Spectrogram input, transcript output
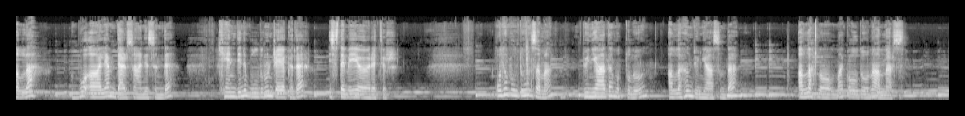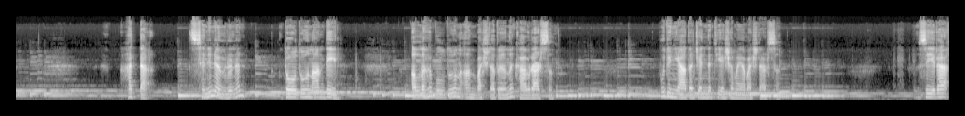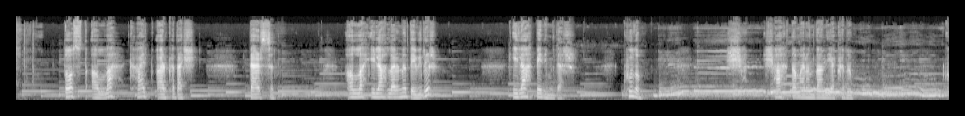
Allah bu alem dershanesinde kendini bulduruncaya kadar istemeyi öğretir. Onu bulduğun zaman dünyada mutluluğun Allah'ın dünyasında Allah'la olmak olduğunu anlarsın. Hatta senin ömrünün doğduğun an değil, Allah'ı bulduğun an başladığını kavrarsın. Bu dünyada cenneti yaşamaya başlarsın. Zira dost Allah, kalp arkadaş dersin. Allah ilahlarını devirir, ilah benim der. Kulum, şah damarından yakınım.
